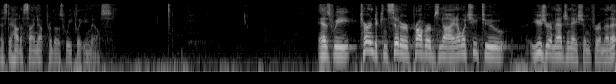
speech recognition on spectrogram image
as to how to sign up for those weekly emails. As we turn to consider Proverbs 9, I want you to use your imagination for a minute.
